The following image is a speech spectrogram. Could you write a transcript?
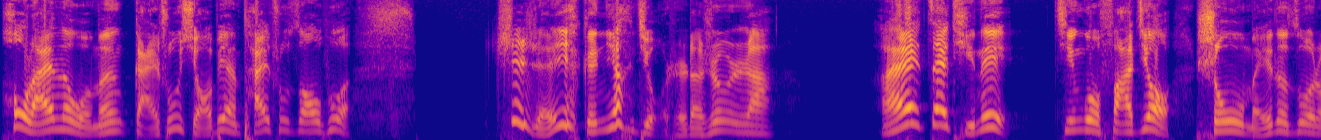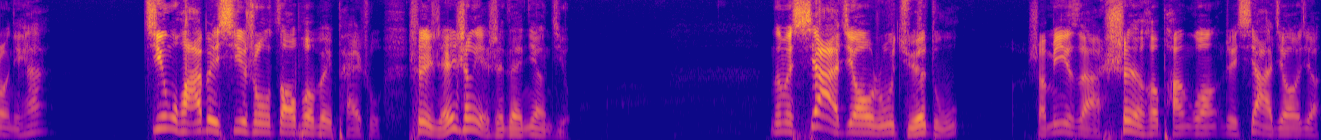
后来呢，我们改出小便，排出糟粕，这人也跟酿酒似的，是不是啊？哎，在体内经过发酵，生物酶的作用，你看。精华被吸收，糟粕被排出，所以人生也是在酿酒。那么下焦如绝毒，什么意思啊？肾和膀胱这下焦叫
